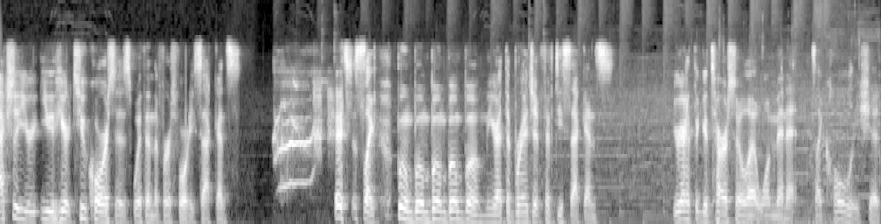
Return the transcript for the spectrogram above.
Actually, you you hear two choruses within the first 40 seconds. it's just like boom, boom, boom, boom, boom. You're at the bridge at 50 seconds. You're at the guitar solo at one minute. It's like holy shit.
